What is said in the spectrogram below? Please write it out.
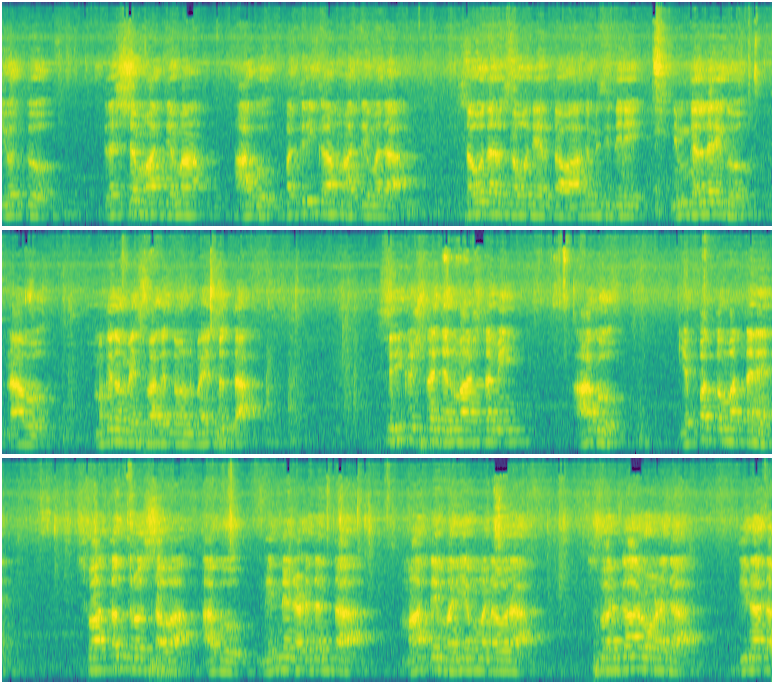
ಇವತ್ತು ದೃಶ್ಯ ಮಾಧ್ಯಮ ಹಾಗೂ ಪತ್ರಿಕಾ ಮಾಧ್ಯಮದ ಸಹೋದರ ಸಹೋದರಿಯರು ತಾವು ಆಗಮಿಸಿದ್ದೀರಿ. ನಿಮ್ಗೆಲ್ಲರಿಗೂ ನಾವು ಮಗದೊಮ್ಮೆ ಸ್ವಾಗತವನ್ನು ಬಯಸುತ್ತಾ ಶ್ರೀಕೃಷ್ಣ ಜನ್ಮಾಷ್ಟಮಿ ಹಾಗೂ ಎಪ್ಪತ್ತೊಂಬತ್ತನೇ ಸ್ವಾತಂತ್ರ್ಯೋತ್ಸವ ಹಾಗೂ ನಿನ್ನೆ ನಡೆದಂತ ಮಾತೆ ಮರಿಯಮ್ಮನವರ ಸ್ವರ್ಗಾರೋಹಣದ ದಿನದ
